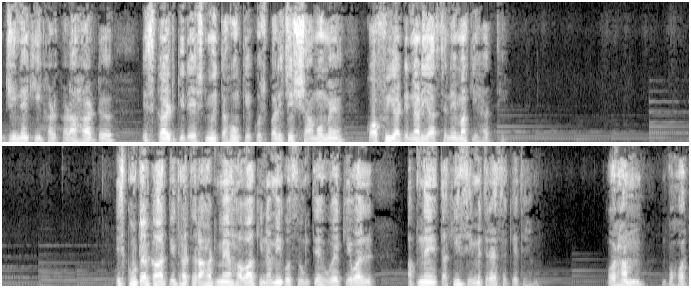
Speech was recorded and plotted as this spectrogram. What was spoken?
जीने की खड़खड़ाहट स्कर्ट की रेशमी तहों के कुछ परिचित शामों में कॉफ़ी या डिनर या सिनेमा की हद थी। स्कूटर कार की थरथराहट में हवा की नमी को सूंघते हुए केवल अपने तक ही सीमित रह सके थे और हम बहुत,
